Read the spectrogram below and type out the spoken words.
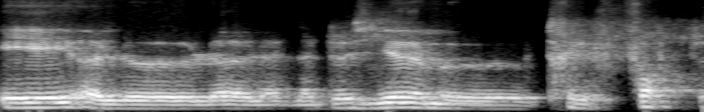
Et la, deuxième très forte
